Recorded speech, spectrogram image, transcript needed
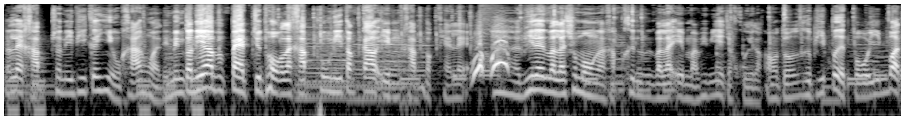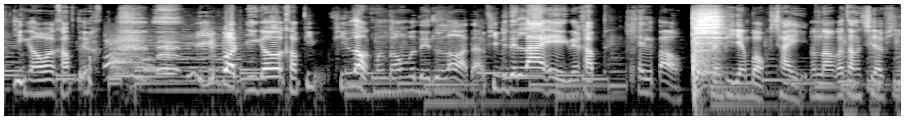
นั่นแหละครับช่วงนี้พี่ก็หิวข้าวหัวนิดนึงตอนนี้8.6แล้วครับพรุ่งนี้ต้อง 9M ครับบอกแค่แหละ พี่เล่นวันละชั่วโมงอะครับขึ้นวันละ M อะพี่ไม่อยากจะคุยหรอกเอาตัวก็คือพี่เปิดโปรยิงบอทยิงเอาอะครับเดี๋ยวยิงบอทยิงเอาอะครับพี่พี่หลอกน้องๆมาเลยตลอดอะพี่ไม่ได้ล่าเองนะครับใช่หรือเปล่าเพื่อนพี่ยังบอกใช่น้องๆก็ต้องเชื่อพี่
